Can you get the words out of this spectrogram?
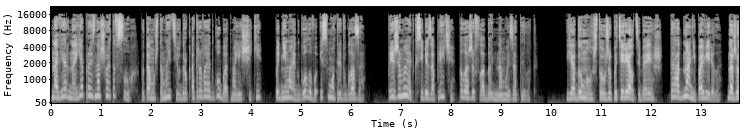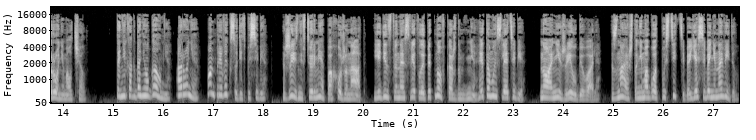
Наверное, я произношу это вслух, потому что Мэтью вдруг отрывает губы от моей щеки, поднимает голову и смотрит в глаза. Прижимает к себе за плечи, положив ладонь на мой затылок. «Я думал, что уже потерял тебя, Эш. Ты одна не поверила. Даже Рони молчал». «Ты никогда не лгал мне, а Рони, он привык судить по себе». «Жизнь в тюрьме похожа на ад. Единственное светлое пятно в каждом дне — это мысли о тебе. Но они же и убивали. Зная, что не могу отпустить тебя, я себя ненавидел.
